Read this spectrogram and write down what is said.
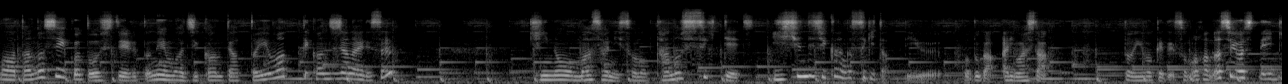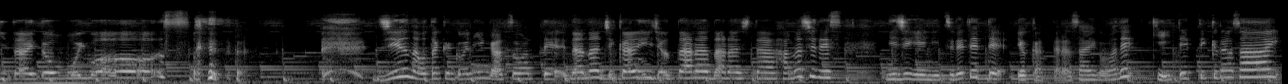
まあ楽しいことをしているとね、まあ、時間ってあっという間って感じじゃないです？昨日まさにその楽しすぎて一瞬で時間が過ぎたっていうことがありました。というわけでその話をしていきたいと思います。自由なオタク5人が集まって7時間以上ダラダラした話です。二次元に連れてってよかったら最後まで聞いてってください。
